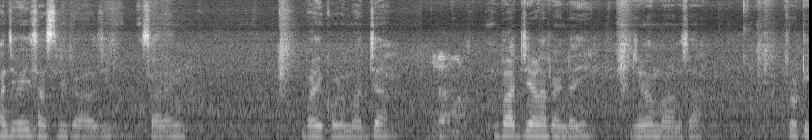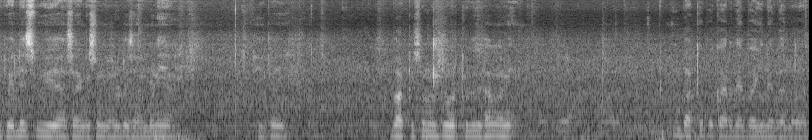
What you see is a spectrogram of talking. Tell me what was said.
ਹਾਂਜੀ ਬਾਈ ਸਤਿ ਸ੍ਰੀ ਅਕਾਲ ਜੀ ਸਾਰਿਆਂ ਨੂੰ। ਬਾਈ ਕੋਲ ਮਾਝਾ ਮਾਨਸਾ। ਬਾਜੇ ਵਾਲਾ ਪਿੰਡ ਆ ਜੀ ਜਿਹੜਾ ਮਾਨਸਾ। ਝੋਟੀ ਪਹਿਲੇ ਸੂਏ ਆ ਸਿੰਘ ਸੁੰਗ ਤੁਹਾਡੇ ਸਾਹਮਣੇ ਆ। ਠੀਕ ਹੈ ਜੀ। ਬਾਕੀ ਤੁਹਾਨੂੰ ਤੋਰ ਕੇ ਵੀ ਦਿਖਾਵਾਂਗੇ। ਬਾਕੀ ਆਪਾਂ ਕਰਦੇ ਆ ਬਾਈ ਨਾਲ ਗੱਲਬਾਤ।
